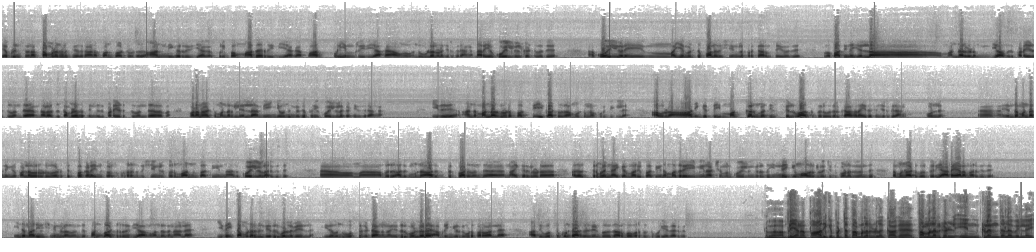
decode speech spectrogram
எப்படின்னு சொன்னா தமிழர்களுக்கு எதிரான பண்பாட்டோடு ஆன்மீக ரீதியாக குறிப்பா மத ரீதியாக பார்ப்பனியம் ரீதியாக அவங்க வந்து உள்ள நுழைஞ்சிருக்கிறாங்க. நிறைய கோயில்கள் கட்டுவது கோயில்களை மையமிட்டு பல விஷயங்களை பிரச்சாரம் செய்வது. இப்ப பாத்தீங்கன்னா எல்லா மன்னர்களும் இந்தியா மீது படையெடுத்து வந்த அதாவது தமிழகத்தின் மீது படையெடுத்து வந்த வ- வடநாட்டு மன்னர்கள் எல்லாமே இங்க வந்து மிகப்பெரிய கோயில்களை கட்டியிருக்கிறாங்க. இது அந்த மன்னர்களோட பக்தியை காட்டுவதா மட்டும் நான் குறிப்பிக்கல அவரோட ஆதிக்கத்தை மக்கள் மத்தியில் செல்வாக்கு பெறுவதற்காக தான் இதை செஞ்சிருக்கிறாங்க. ஒண்ணு. எந்த மன்னர் நீங்க பல்லவரோட சிற்பக்கலைன்னு சொல்லப்படுற அந்த விஷயங்கள் பெரும்பான்மை பாத்தீங்கன்னா அது கோயில்களா இருக்குது. அவர் அதுக்கு முன்ன அதுக்கு பிற்பாடு வந்த நாயக்கர்களோட அதாவது திருமலை நாயக்கர் மாதிரி பாத்தீங்கன்னா மதுரை மீனாட்சி அம்மன் கோயிலுங்கிறது இன்னைக்கும் அவர்கள் வச்சுட்டு போனது வந்து தமிழ்நாட்டுக்கு ஒரு பெரிய அடையாளமா இருக்குது. இந்த மாதிரி விஷயங்களை வந்து பண்பாட்டு ரீதியாக வந்ததுனால இதை தமிழர்கள் எதிர்கொள்ளவே இல்லை. இதை வந்து ஒத்துக்கிட்டாங்கன்னா எதிர்கொள்ளல அப்படிங்கிறது கூட பரவாயில்ல. அதை ஒத்துக்கொண்டார்கள் என்பதுதான் ரொம்ப வருத்தத்துக்குரியதா இருக்குது. அப்படியான பாதிக்கப்பட்ட தமிழர்களுக்காக தமிழர்கள் ஏன் கிளந்தளவில்லை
